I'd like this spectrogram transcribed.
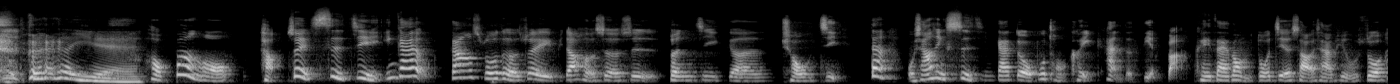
真的耶！好棒哦！好，所以四季应该刚刚说的最比较合适的是春季跟秋季，但我相信四季应该都有不同可以看的点吧？可以再帮我们多介绍一下，譬如说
